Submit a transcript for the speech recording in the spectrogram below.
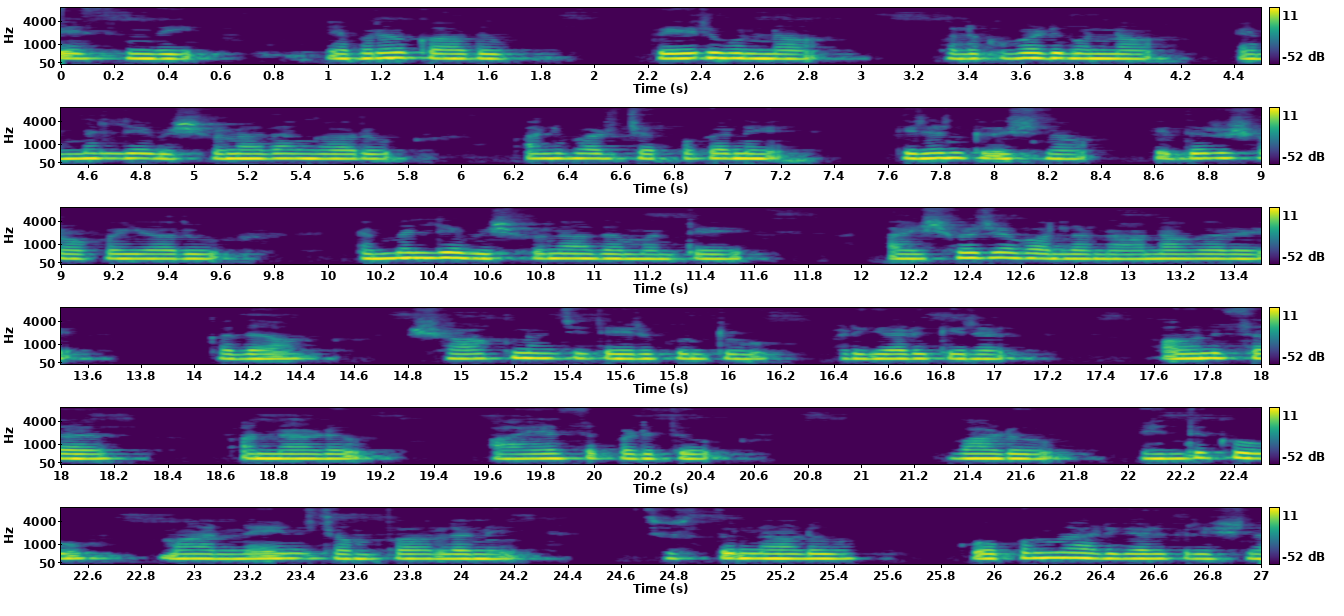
చేసింది ఎవరో కాదు పేరు ఉన్న పలుకుబడి ఉన్న ఎమ్మెల్యే విశ్వనాథం గారు అని వాడు చెప్పగానే కిరణ్ కృష్ణ ఇద్దరు షాక్ అయ్యారు. ఎమ్మెల్యే విశ్వనాథం అంటే ఐశ్వర్య వాళ్ళ నాన్నగారే కదా? షాక్ నుంచి తేరుకుంటూ అడిగాడు కిరణ్. అవును సార్ అన్నాడు ఆయాసపడుతూ. వాడు ఎందుకు మా అన్నయ్యని చంపాలని చూస్తున్నాడు? కోపంగా అడిగాడు కృష్ణ.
